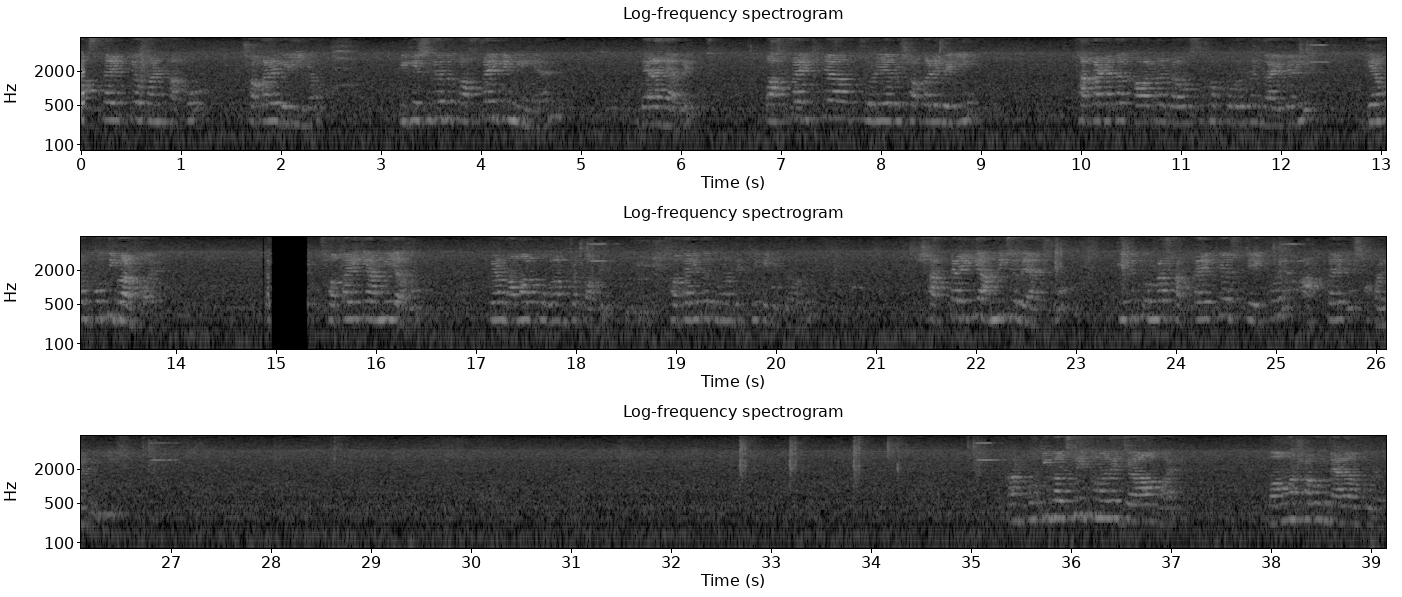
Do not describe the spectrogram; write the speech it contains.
পাঁচ তারিখে ওখানে থাকো সকালে বেরিয়ে যাও। বিকেশিতে তো পাঁচ তারিখে নিয়ে যান দেওয়া যাবে। পাঁচ তারিখটা চলে যাবে সকালে বেরিয়ে। থাকা টাকা, খাওয়াটার ব্যবস্থা সব করে দেবেন গাড়ি টাড়ি যেরকম প্রতিবার হয়। ছ তারিখে আমি যাব, কারণ আমার প্রোগ্রামটা পাবে ছ তারিখে তোমাদের থেকে যেতে হবে। সাত তারিখে আমি চলে আসব, কিন্তু তোমরা সাত তারিখে স্টে করে আট তারিখে সকালে বেরিয়ে কারণ প্রতি বছরই তোমাদের যাওয়া হয়। গঙ্গাসাগর মেলা উপরে।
